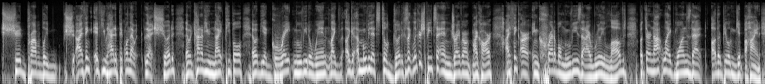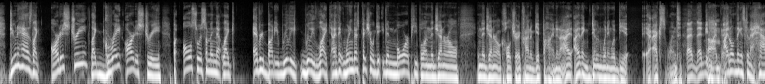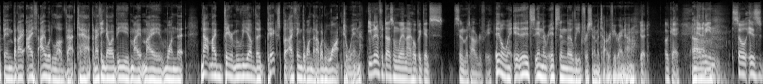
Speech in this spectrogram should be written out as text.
should probably. Sh- I think if you had to pick one that would- that should that would kind of unite people, that would be a great movie to win. Like like a movie that's still good because like Licorice Pizza and Drive My Car, I think are incredible movies that I really loved, but they're not like ones that other people can get behind. Dune has like artistry, like great artistry, but also is something that like everybody really really liked and i think winning best picture would get even more people in the general in the general culture to kind of get behind and i, I think dune winning would be excellent That- that'd be my um, pick. i don't think it's going to happen but I, I i would love that to happen i think that would be my my one that not my favorite movie of the picks but i think the one that i would want to win Even if it doesn't win, I hope it gets cinematography. it'll win it, it's in the it's in the lead for cinematography right now Good. Okay. and I Um, mean, so is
